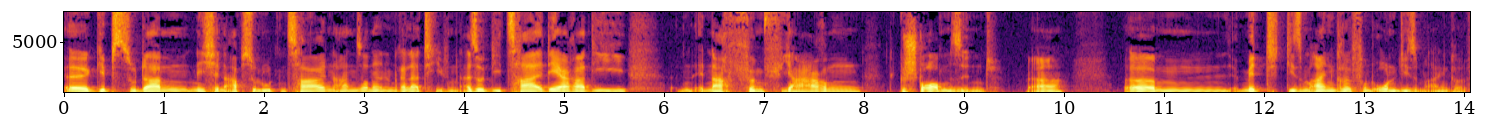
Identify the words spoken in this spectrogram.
äh, gibst du dann nicht in absoluten Zahlen an, sondern in relativen. Also die Zahl derer, die nach fünf Jahren gestorben sind, ja, ähm, mit diesem Eingriff und ohne diesem Eingriff.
